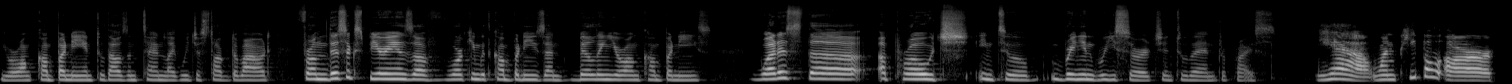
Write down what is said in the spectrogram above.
your own company in 2010 like we just talked about. From this experience of working with companies and building your own companies, what is the approach into bringing research into the enterprise? Yeah, when people are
